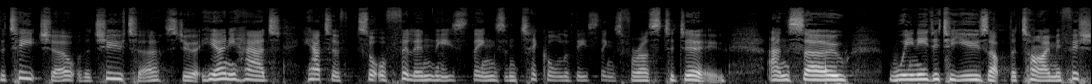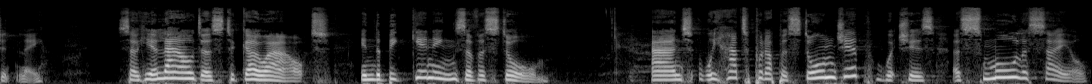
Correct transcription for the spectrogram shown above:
the teacher or the tutor, Stuart, he only had he had to sort of fill in these things and tick all of these things for us to do. And so we needed to use up the time efficiently. So he allowed us to go out in the beginnings of a storm. And we had to put up a storm jib, which is a smaller sail,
